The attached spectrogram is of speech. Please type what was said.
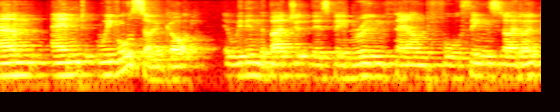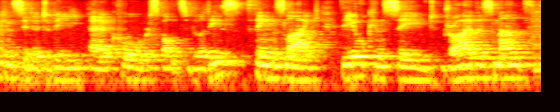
Um, and we've also got within the budget, there's been room found for things that I don't consider to be uh, core responsibilities. Things like the ill-conceived drivers month,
